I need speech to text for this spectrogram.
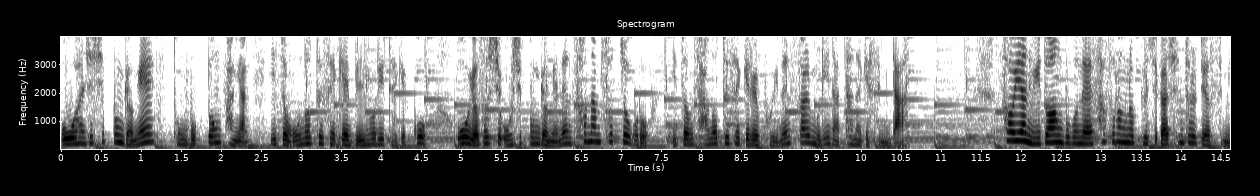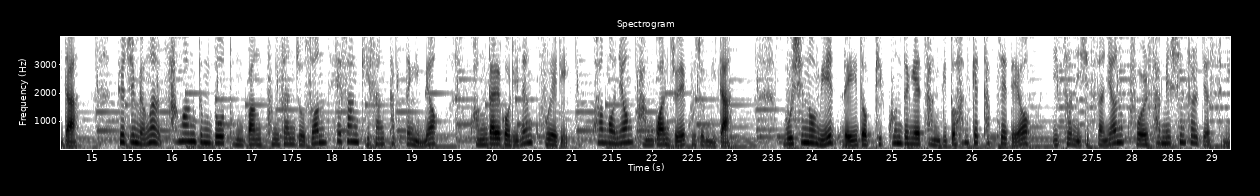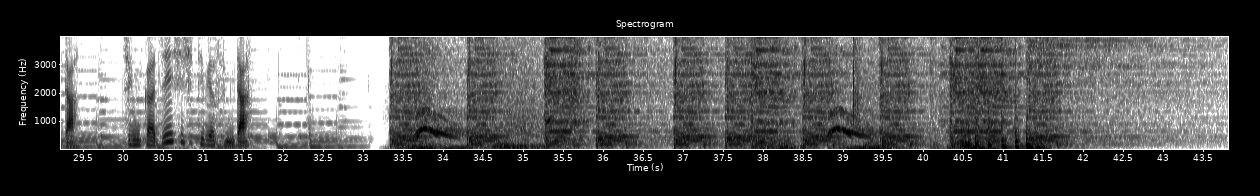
오후 1시 10분경에 동북동 방향 2.5노트 세기의 밀물이 되겠고 오후 6시 50분경에는 서남 서쪽으로 2.4노트 세기를 보이는 썰물이 나타나겠습니다. 서해안 위도항 부근에 사소락로 표지가 신설되었습니다. 표지명은 상황등도 동방 군산조선 해상기상탑 등이며 광달거리는 구해리, 황원형 강관조의 구조입니다. 무신호 및 레이더 비콘 등의 장비도 함께 탑재되어 2024년 9월 3일 신설되었습니다. 지금까지 CCTV였습니다.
